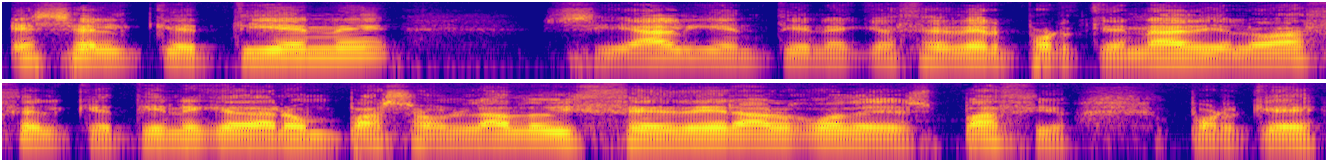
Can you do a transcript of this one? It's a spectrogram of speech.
es el que tiene si alguien tiene que ceder porque nadie lo hace, el que tiene que dar un paso a un lado y ceder algo de espacio, porque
